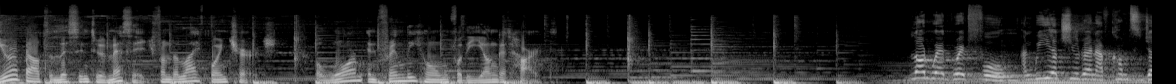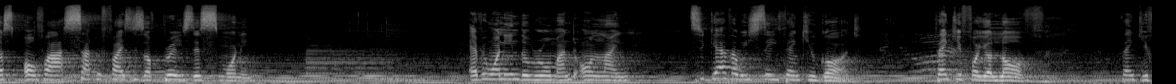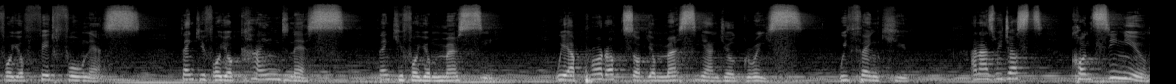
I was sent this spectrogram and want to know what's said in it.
You're about to listen to a message from the LifePoint Church, a warm and friendly home for the young at heart. Lord, we're grateful, and we, your children, have come to just offer sacrifices of praise this morning. Everyone in the room and online, together we say thank you, God. Thank you for your love. Thank you for your faithfulness. Thank you for your kindness. Thank you for your mercy. We are products of your mercy and your grace. We thank you. And as we just continue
